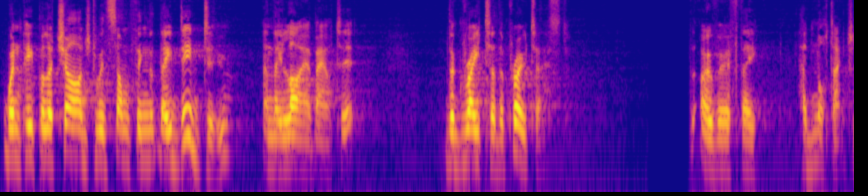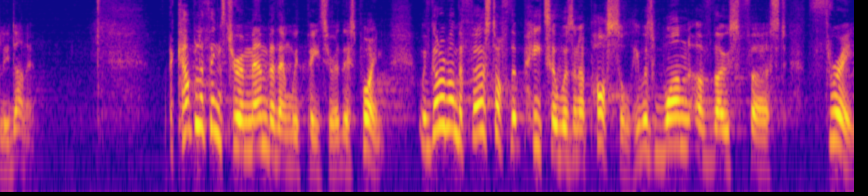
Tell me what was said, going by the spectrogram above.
when people are charged with something that they did do and they lie about it, the greater the protest over if they had not actually done it. A couple of things to remember then with Peter at this point. We've got to remember, first off, that Peter was an apostle. He was one of those first three.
